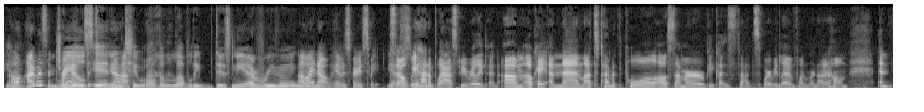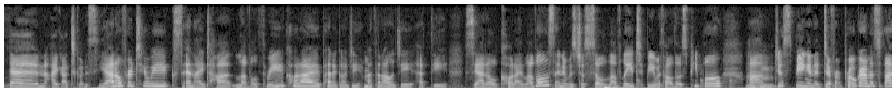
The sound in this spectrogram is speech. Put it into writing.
you know, oh, I was entranced. reeled Yeah. into all the lovely Disney everything. Oh, I know. It was very sweet. So we had a blast. We really did. Um, okay, and then lots of time at the pool all summer because that's where we live when we're not at home. And then I got to go to Seattle for two weeks and I taught level three Kodály pedagogy and methodology at the Seattle Kodály levels. And it was just so lovely to be with all those people. Mm-hmm. Um, just being in a different program is fun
